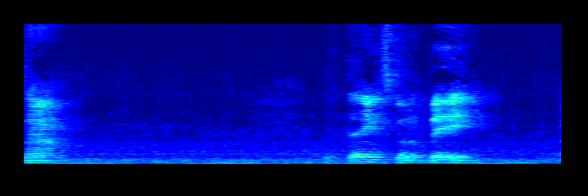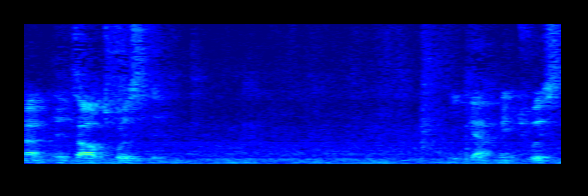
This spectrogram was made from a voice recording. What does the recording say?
Now, the thing's gonna be, uh, it's all twisted. You got me twisted.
